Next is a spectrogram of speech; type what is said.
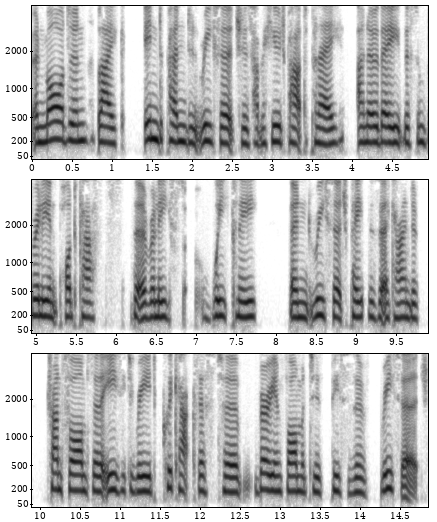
and Moredun, like independent researchers have a huge part to play. I know they there's some brilliant podcasts that are released weekly and research papers that are kind of transformed so they're easy to read, quick access to very informative pieces of research.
